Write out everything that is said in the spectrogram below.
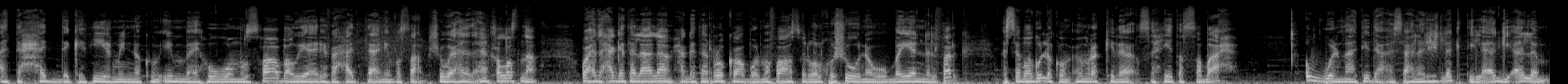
أتحدى كثير منكم إما هو مصاب أو يعرف أحد ثاني مصاب. شوف إحنا الحين خلصنا واحدة حقت الآلام حقت الركب والمفاصل والخشونة وبينا الفرق. بس أبغى أقول لكم عمرك كذا صحيت الصباح؟ أول ما تدعس على رجلك تلاقي ألم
